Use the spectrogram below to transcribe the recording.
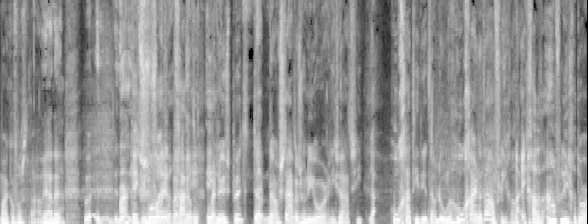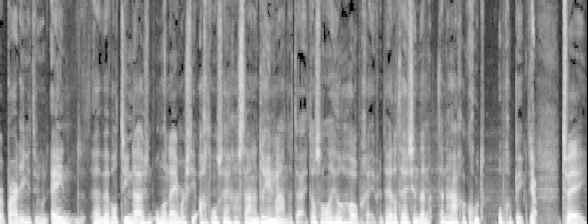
Marco van Stralen. Ja, de- Maar kijk, ik wil even graag Maar nu is het punt, nou, nou staat er zo'n nieuwe organisatie. Hoe gaat hij dit nou doen? Hoe ga je dat aanvliegen? Nou, ik ga het aanvliegen door een paar dingen te doen. Eén, we hebben al 10.000 ondernemers die achter ons zijn gaan staan in drie Mhm. maanden tijd. Dat is al heel hoopgevend. Hè? Dat heeft ze in Den, Den Haag ook goed opgepikt. Ja. Twee,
